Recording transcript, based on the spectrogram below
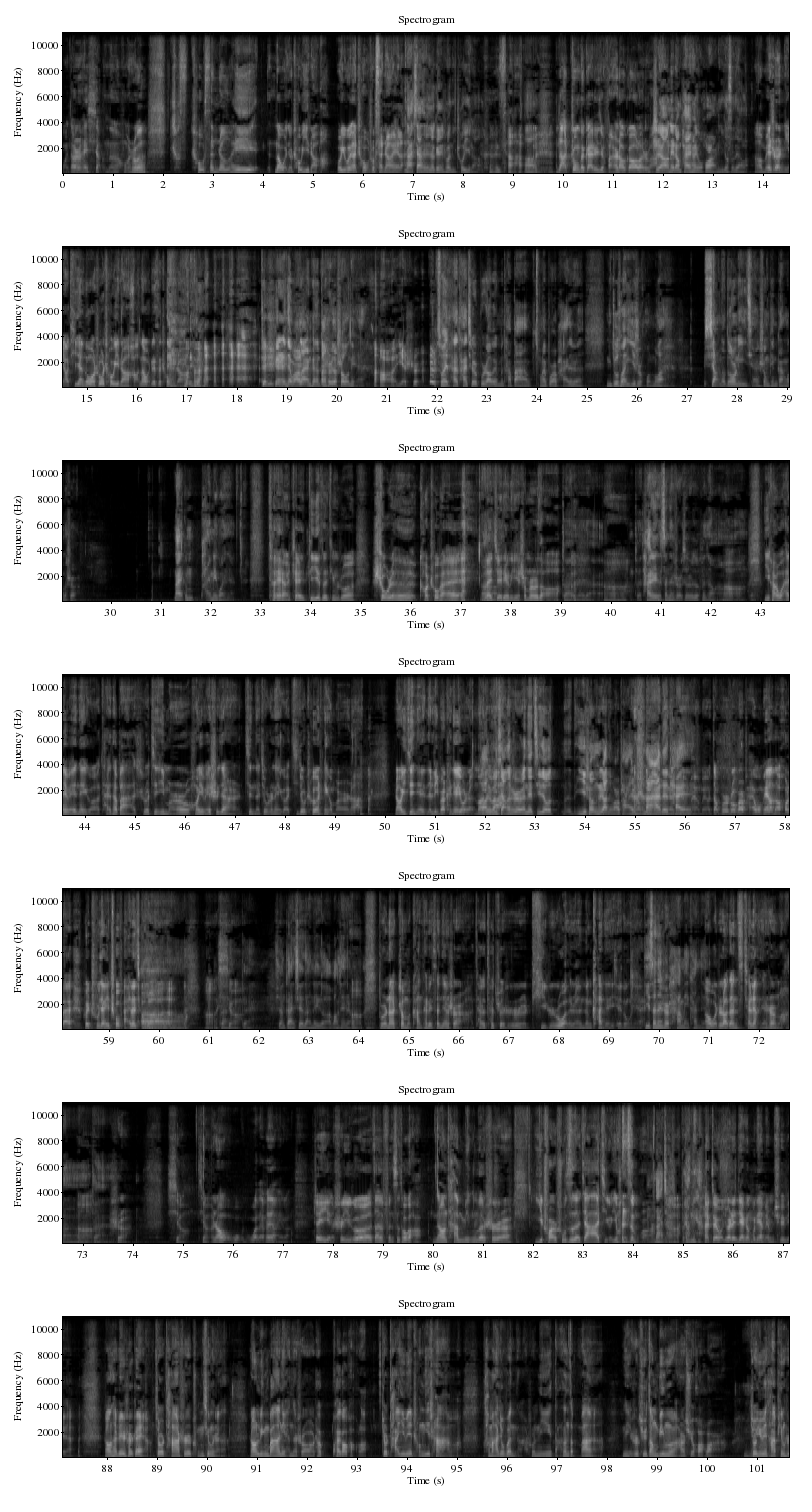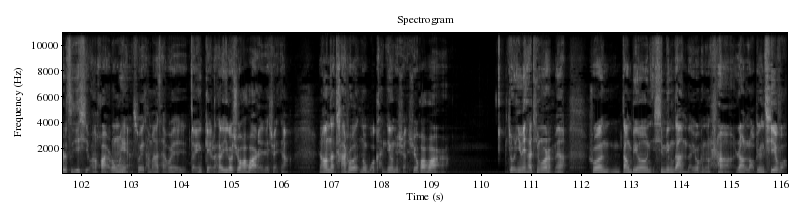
我当时还想呢，我说抽抽三张 A，那我就抽一张，我永远抽不出三张 A 来。那下次人就跟你说你抽一张，操啊！那中的概率就反而倒高了，是吧只？要那张牌上有画，你就死定了。啊，没事，你要提前跟我说抽一张，好，那我这次抽五张。就你跟人家玩赖，人可能当时就收你。哦，也是，所以他他其实不知道为什么他爸从来不玩牌的人，你就算意识混乱，想的都是你以前生平干过的事儿，那也跟牌没关系。对呀、这第一次听说收人靠抽牌来决定你什么时候走对对对，啊对他这三件事其实就分享完了。啊！一开始我还以为那个抬他爸说进一门，我以为实际上进的就是那个急救车那个门儿呢。然后一进去，里边肯定有人嘛，啊，对吧？你想的是人家急救呃医生让你玩牌是吗？那这太没有没有，倒不是说玩牌，我没想到后来会出现一抽牌的桥段的啊，啊。对行对，行，感谢咱这个王先生啊，不是那这么看他这三件事儿啊，他他确实是体质弱的人能看见一些东西第三件事他没看见啊。我知道，但前两件事儿嘛，嗯啊，对是，行行，然后我我再分享一个，这也是一个咱粉丝投稿，然后他名字是一串数字加几个英文字母，那就不要念了。对，我觉得这念跟不念没什么区别。然后他这是这样，就是他是重庆人，然后零八年的时候他快高考了，就是他因为成绩差嘛，他妈就问他说：“你打算怎么办啊？你是去当兵啊，还是学画画啊？”就因为他平时自己喜欢画点东西，所以他妈才会等于给了他一个学画画的这选项。然后呢，他说：“那我肯定就选学画画啊。”就是因为他听说什么呀？说你当兵你新兵蛋子，有可能让让老兵欺负，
